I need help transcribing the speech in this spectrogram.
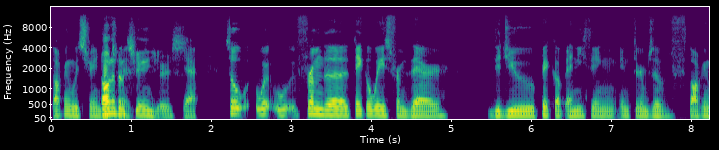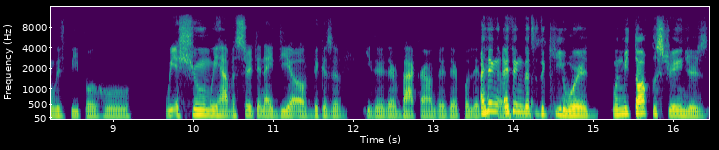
Talking with Strangers. talking to right? strangers. Yeah. So w- w- from the takeaways from there, did you pick up anything in terms of talking with people who we assume we have a certain idea of because of either their background or their political? I think I think that's the key word. When we talk to strangers,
